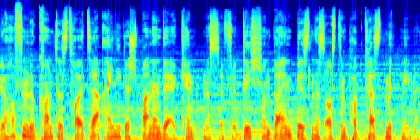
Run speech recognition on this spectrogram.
Wir hoffen, du konntest heute einige spannende Erkenntnisse für dich und dein Business aus dem Podcast mitnehmen.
